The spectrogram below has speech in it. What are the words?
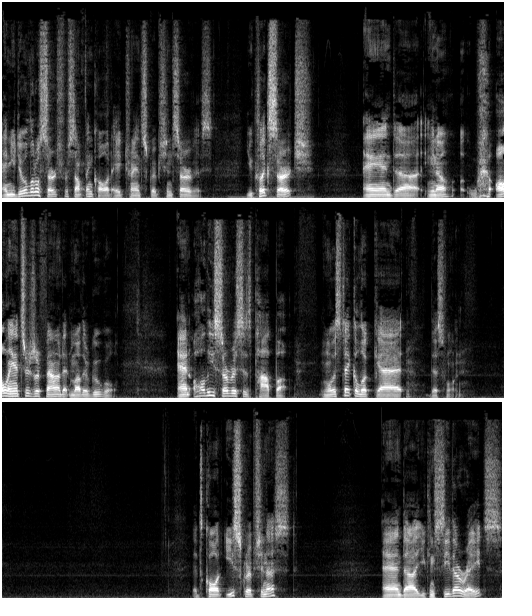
and you do a little search for something called a transcription service. You click search, and uh, you know all answers are found at Mother Google, and all these services pop up. Well, let's take a look at this one. It's called eScriptionist, and uh, you can see their rates.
